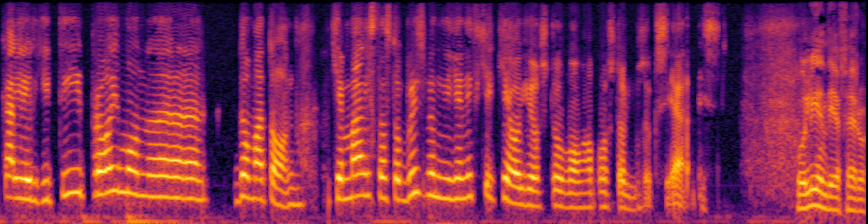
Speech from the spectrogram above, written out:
καλλιεργητή πρώιμων ε, ντοματών. Και μάλιστα στο Brisbane γεννήθηκε και ο γιος του ο Απόστολος Δοξιάδης. Πολύ ενδιαφέρον.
